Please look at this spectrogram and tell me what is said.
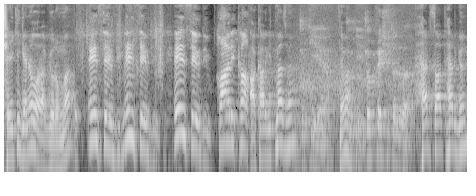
Shake'i genel olarak yorumla. En sevdiğim, en sevdiğim, en sevdiğim. Harika. Akar gitmez mi? Çok iyi ya. Değil mi? Çok iyi. Çok fresh bir tadı var. Her saat, her gün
